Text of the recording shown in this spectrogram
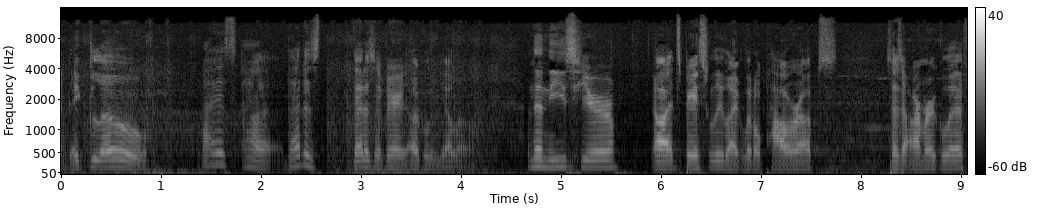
And they glow. Why is uh, that is that is a very ugly yellow. And then these here, uh, it's basically like little power-ups. It says armor glyph.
